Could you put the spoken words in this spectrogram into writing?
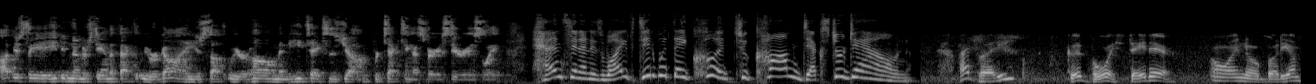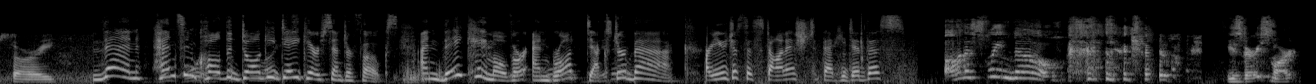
obviously, he didn't understand the fact that we were gone. He just thought that we were home, and he takes his job of protecting us very seriously. Henson and his wife did what they could to calm Dexter down. Hi, buddy. Good boy. Stay there. Oh, I know, buddy. I'm sorry. Then Henson called the doggy daycare center folks, and they came over and brought Dexter back. Are you just astonished that he did this? Honestly, no. He's very smart,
